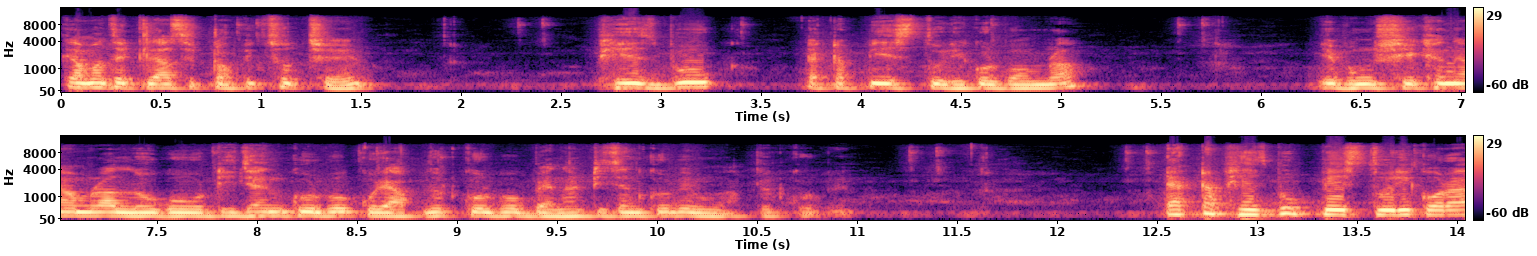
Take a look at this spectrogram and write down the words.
আজকে আমাদের ক্লাসের টপিক হচ্ছে ফেসবুক একটা পেজ তৈরি করব আমরা এবং সেখানে আমরা লোগো ডিজাইন করব, করে আপলোড করব ব্যানার ডিজাইন করব এবং আপলোড করবে। একটা ফেসবুক পেজ তৈরি করা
